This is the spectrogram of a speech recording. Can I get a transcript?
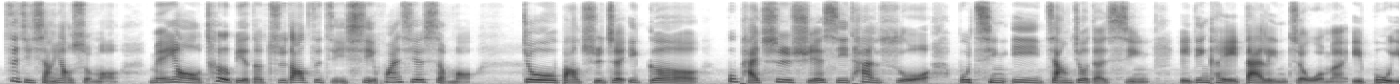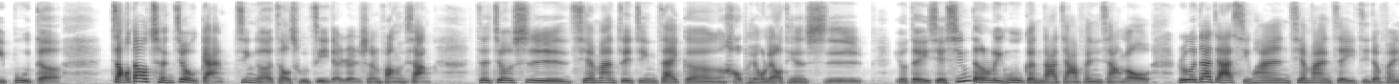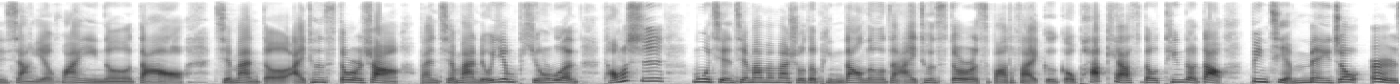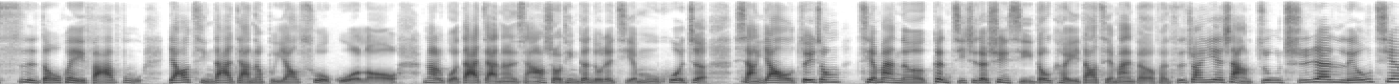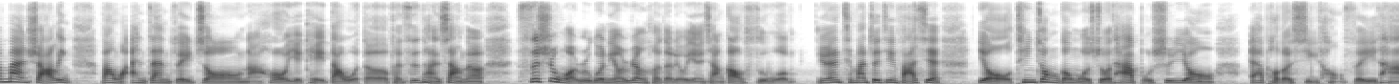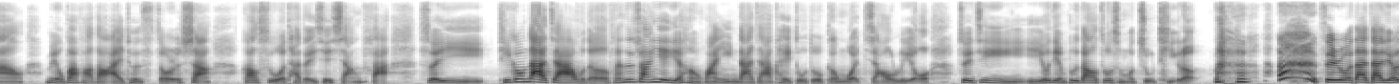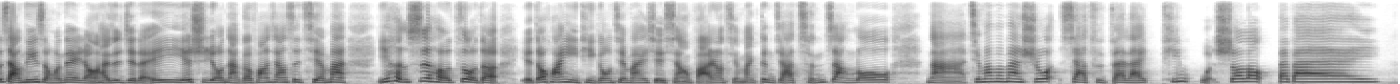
自己想要什么，没有特别的知道自己喜欢些什么，就保持着一个不排斥学习探索、不轻易将就的心，一定可以带领着我们一步一步的找到成就感，进而走出自己的人生方向。这就是千曼最近在跟好朋友聊天时，有的一些心得领悟跟大家分享喽。如果大家喜欢千曼这一集的分享，也欢迎呢到千曼的 iTunes Store 上帮千曼留言评论，同时目前千嫚慢慢说的频道呢，在 iTunes Store、Spotify、Google Podcast 都听得到，并且每周二四都会发布，邀请大家呢不要错过喽。那如果大家呢想要收听更多的节目，或者想要追踪千曼呢更及时的讯息，都可以到千曼的粉丝专业上，主持人刘千嫚 Charlene 帮我按赞追踪，然后也可以到我的粉丝团上呢私信我，如果你有任何的留言想告诉我。因为前面最近发现有听众跟我说，他不是用 Apple 的系统，所以他没有办法到 iTunes Store 上告诉我他的一些想法，所以提供大家我的粉丝专业也很欢迎，大家可以多多跟我交流。最近也有点不知道做什么主题了，所以如果大家有想听什么内容，还是觉得诶，也许有哪个方向是千嫚也很适合做的，也都欢迎提供千嫚一些想法，让千嫚更加成长喽。那千嫚慢慢说，下次再来听我说喽，拜拜。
